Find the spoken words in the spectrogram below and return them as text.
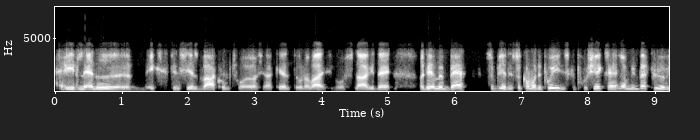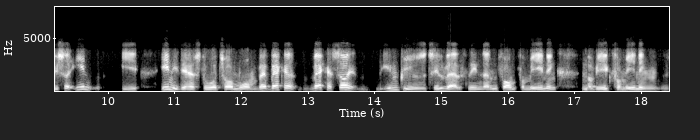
af et eller andet øh, eksistentielt vakuum, tror jeg også, jeg har kaldt det undervejs i vores snak i dag. Og dermed, hvad, så, bliver det, så kommer det poetiske projekt til at handle om, hvad fylder vi så ind i, ind i det her store tomrum? Hvad, hvad, kan, hvad kan så indbyde tilværelsen en eller anden form for mening, når vi ikke får meningen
